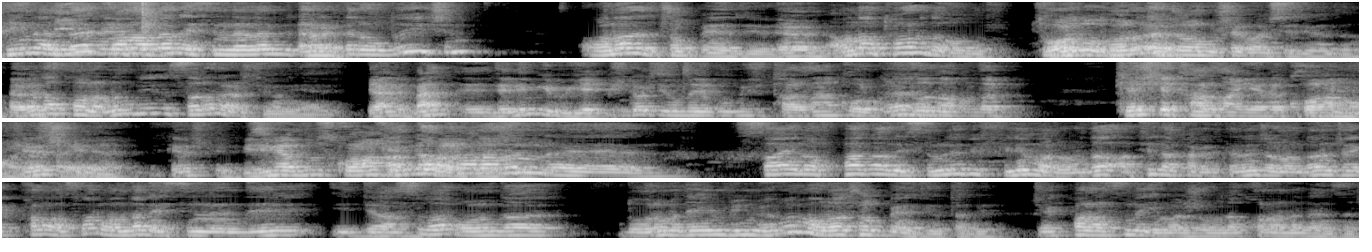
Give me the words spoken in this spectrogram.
He-Man de He-Man'e Conan'dan esinlenen bir karakter olduğu için ona da çok benziyor. Evet. Ondan Thor da olur. Thor da olur, Thor'u da evet. John Buscema çiziyordu. Evet. O da Conan'ın bir sarı versiyonu yani. Yani ben e, dediğim gibi 74 yılında yapılmış Tarzan Korkusuz Evet. Adam'da keşke Tarzan yerine Conan oynasaydı. Keşke. Keşke. Bizim yaptığımız Conan filmi de var arkadaşlar. Conan'ın e, Sign of Pagan isimli bir film var. Orada Attila karakterinin canından Jack Palance var. Ondan esinlendiği iddiası var. Onun da doğru mu değil mi bilmiyorum ama ona çok benziyor tabii. Jack Palance'ın da imajı orada Conan'a benzer.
